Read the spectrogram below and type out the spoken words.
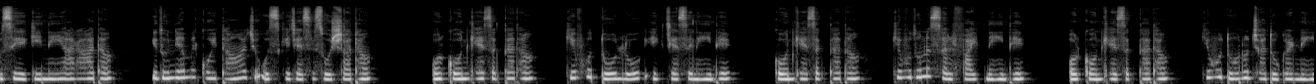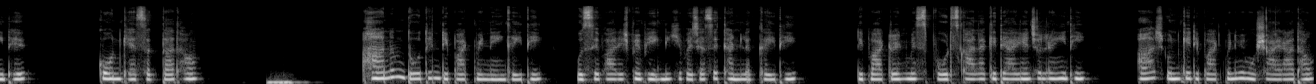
उसे यकीन नहीं आ रहा था कि दुनिया में कोई था जो उसके जैसे सोच रहा था। और कौन कह सकता था कि वो दो लोग एक जैसे नहीं थे? कौन कह सकता था कि वो दोनों सल्फाइट नहीं थे? और कौन कह सकता था कि वो दोनों जादूगर नहीं थे। कौन कह सकता था? हानम दो दिन डिपार्टमेंट नहीं गई थी। उसे बारिश में भीगने की वजह से ठंड लग गई थी। डिपार्टमेंट में स्पोर्ट्स काला की तैयारियाँ चल रही थी। आज उनके डिपार्टमेंट में मुशायरा था।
